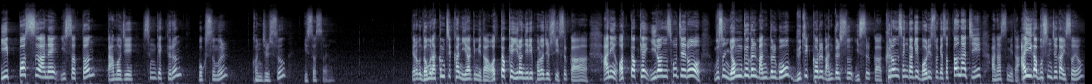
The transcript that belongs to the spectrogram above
이 버스 안에 있었던 나머지 승객들은 목숨을 건질 수 있었어요. 여러분 너무나 끔찍한 이야기입니다. 어떻게 이런 일이 벌어질 수 있을까? 아니 어떻게 이런 소재로 무슨 연극을 만들고 뮤지컬을 만들 수 있을까? 그런 생각이 머릿속에서 떠나지 않았습니다. 아이가 무슨 죄가 있어요?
